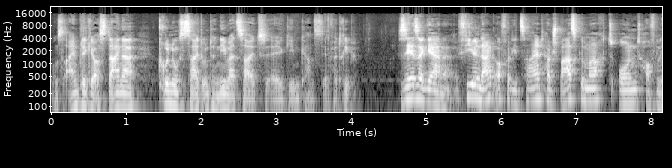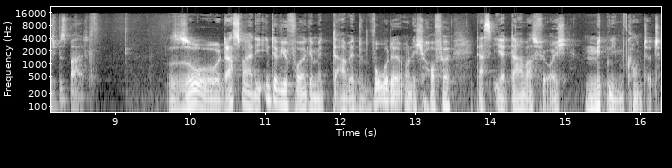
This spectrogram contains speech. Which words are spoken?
uns Einblicke aus deiner Gründungszeit, Unternehmerzeit äh, geben kannst im Vertrieb. Sehr, sehr gerne. Vielen Dank auch für die Zeit, hat Spaß gemacht und hoffentlich bis bald. So, das war die Interviewfolge mit David Wode und ich hoffe, dass ihr da was für euch mitnehmen konntet.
